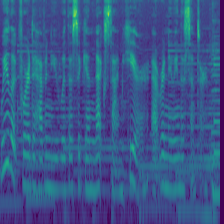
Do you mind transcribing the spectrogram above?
We look forward to having you with us again next time here at Renewing the Center.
